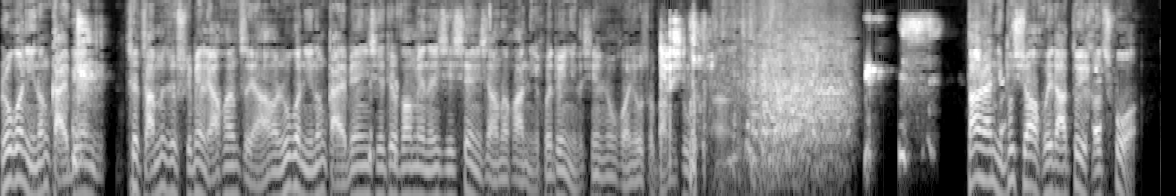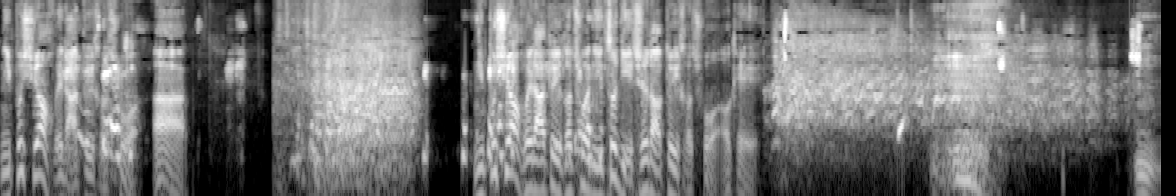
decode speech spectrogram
如果你能改变，这咱们就随便聊，欢子阳。如果你能改变一些这方面的一些现象的话，你会对你的性生活有所帮助啊。当然，你不需要回答对和错，你不需要回答对和错啊。你不需要回答对和错，你自己知道对和错。OK。嗯，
